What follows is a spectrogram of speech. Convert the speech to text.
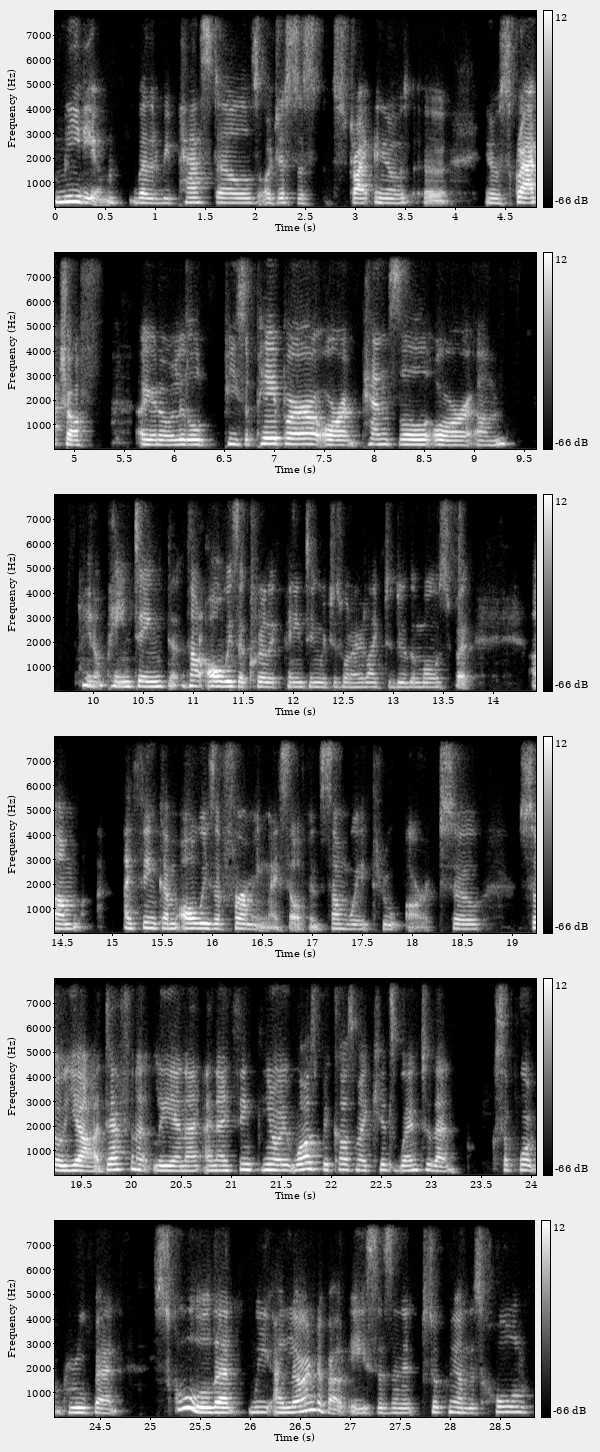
medium, whether it be pastels or just a you know, uh, you know, scratch off, uh, you know, a little piece of paper or a pencil or, um, you know, painting. Not always acrylic painting, which is what I like to do the most, but um, I think I'm always affirming myself in some way through art. So so yeah definitely and i and i think you know it was because my kids went to that support group at school that we i learned about aces and it took me on this whole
